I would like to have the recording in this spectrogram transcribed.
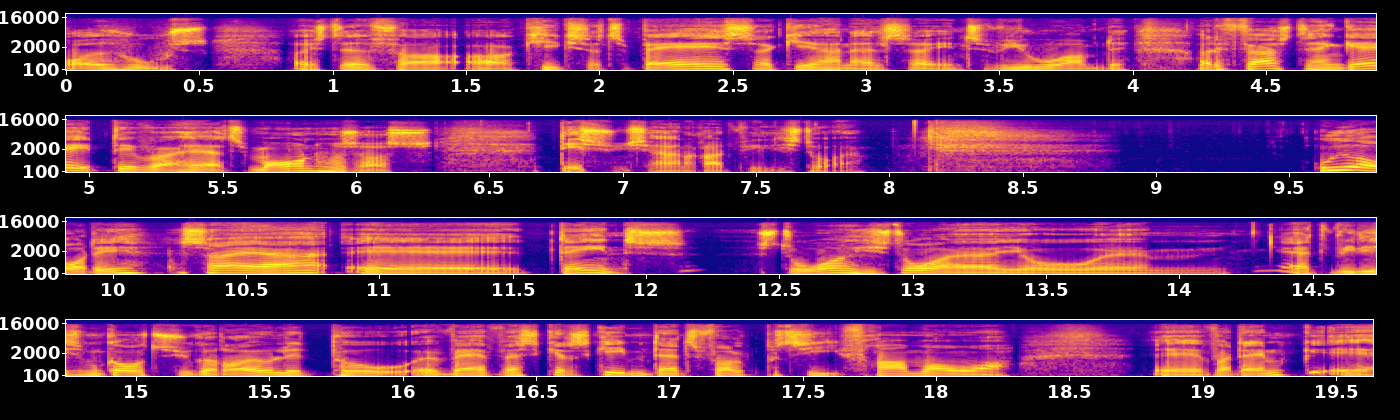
Rådhus. Og i stedet for at kigge sig tilbage, så giver han altså interview om det. Og det første, han gav, det var her til morgen hos os. Det synes jeg er en ret vild historie. Udover det, så er øh, dagens store historie er jo, øh, at vi ligesom går og tykker røve lidt på, øh, hvad, hvad skal der ske med Dansk Folkeparti fremover? Øh, hvordan øh,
